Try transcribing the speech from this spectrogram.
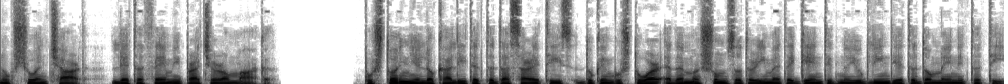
nuk shquhen qartë, le të themi pra që romakët pushtojnë një lokalitet të Dasaretisë duke ngushtuar edhe më shumë zotërimet e Gentit në juglindje të domenit të tij.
